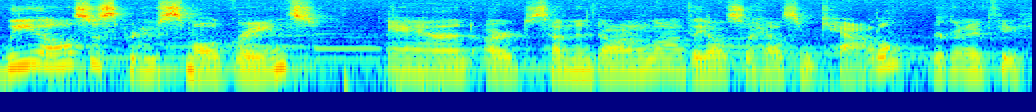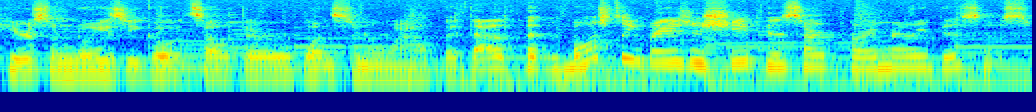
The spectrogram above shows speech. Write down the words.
We also produce small grains, and our son and daughter-in-law they also have some cattle. You're going to hear some noisy goats out there once in a while but that but mostly raising sheep is our primary business.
